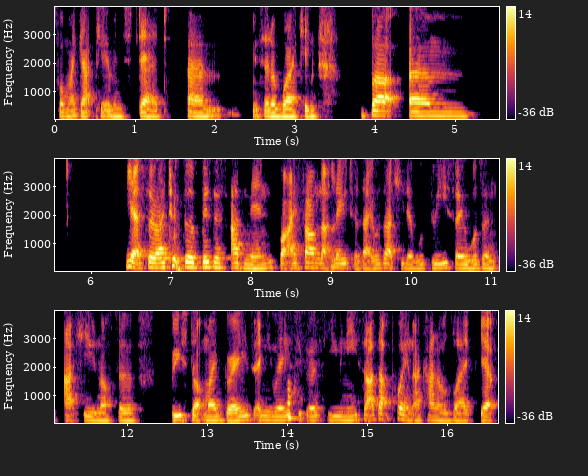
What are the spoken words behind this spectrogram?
for my gap year instead. Um, instead of working. But um yeah so i took the business admin but i found that later that it was actually level three so it wasn't actually enough to boost up my grades anyways to go to uni. So at that point i kind of was like yep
